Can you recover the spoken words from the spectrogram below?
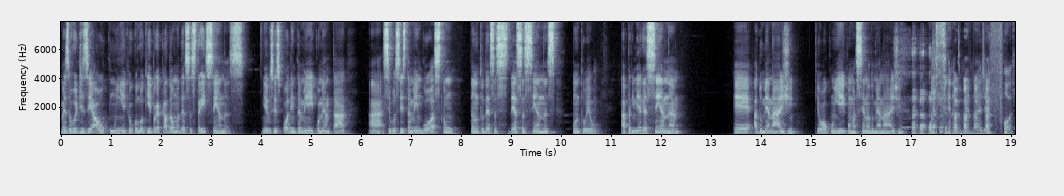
Mas eu vou dizer a alcunha que eu coloquei para cada uma dessas três cenas. E aí vocês podem também aí comentar ah, se vocês também gostam tanto dessas, dessas cenas quanto eu. A primeira cena é a do homenagem, que eu alcunhei como a cena do homenagem. a cena do homenagem é foda.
